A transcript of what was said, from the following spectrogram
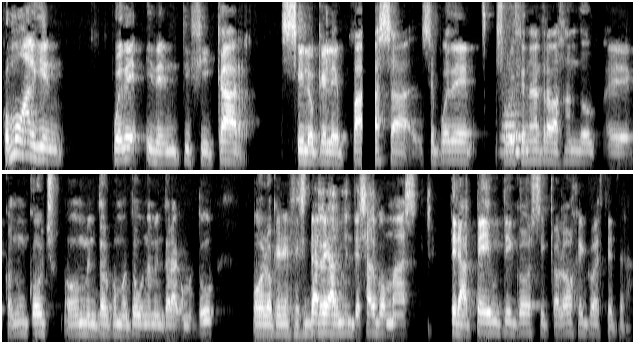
¿Cómo alguien puede identificar si lo que le pasa se puede solucionar trabajando eh, con un coach o un mentor como tú, una mentora como tú, o lo que necesita realmente es algo más terapéutico, psicológico, etcétera?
